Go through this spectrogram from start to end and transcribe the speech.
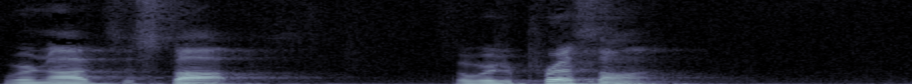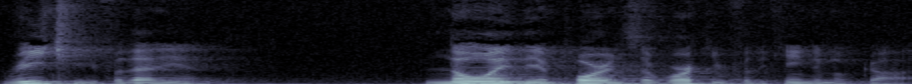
we're not to stop, but we're to press on, reaching for that end, knowing the importance of working for the kingdom of God.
